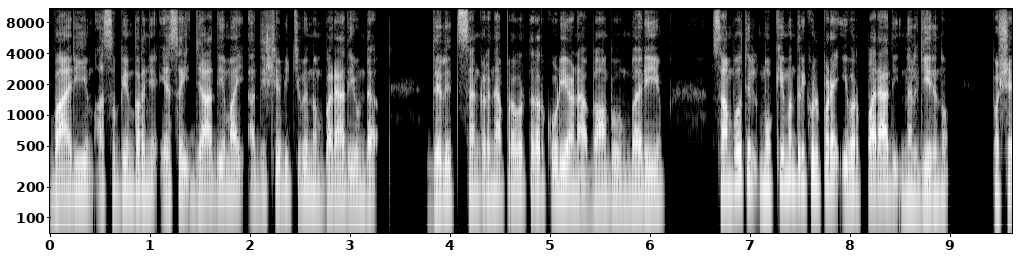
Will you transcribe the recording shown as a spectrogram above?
ഭാര്യയും അസഭ്യം പറഞ്ഞ് എസ് ഐ ജാതിയുമായി അധിക്ഷേപിച്ചുവെന്നും പരാതിയുണ്ട്. ദളിത് സംഘടനാ പ്രവർത്തകർ കൂടിയാണ് ബാബുവും ഭാര്യയും. സംഭവത്തിൽ മുഖ്യമന്ത്രിക്കുൾപ്പെടെ ഇവർ പരാതി നൽകിയിരുന്നു. പക്ഷേ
